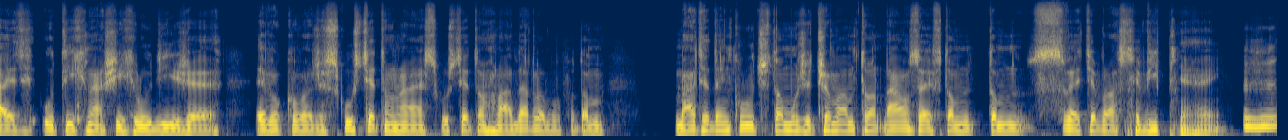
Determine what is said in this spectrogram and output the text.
aj u tých našich ľudí, že evokovať, že skúste to nájsť, skúste to hľadať, lebo potom máte ten kľúč tomu, že čo vám to naozaj v tom, tom svete vlastne vypne, hej? Uh-huh.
